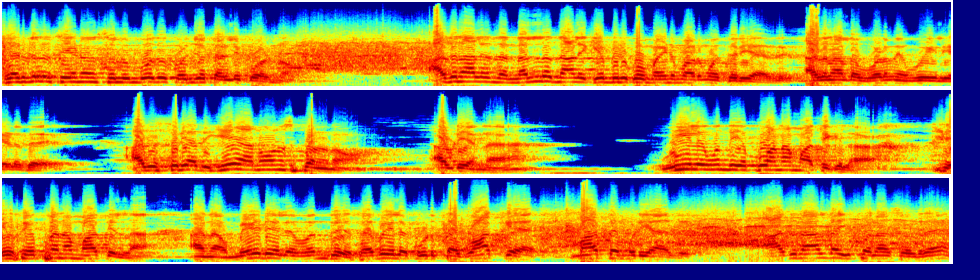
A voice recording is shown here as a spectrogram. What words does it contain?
கெடுதல் செய்யணும்னு சொல்லும் போது கொஞ்சம் தள்ளி போடணும். அதனால இந்த நல்ல நாளைக்கு எப்படி இருக்கும் மைண்ட் மாறுமோ தெரியாது. அதனால உடனே உயில் எழுது. அது சரி அது ஏன் அனௌன்ஸ் பண்ணணும்? அப்படி என்ன? வீலை வந்து எப்போ வேணா மாத்திக்கலாம். எப்ப வேணா மாத்திடலாம். ஆனா மேடையில வந்து சபையில கொடுத்த வாக்க மாத்த முடியாது. அதனால்தான் இப்ப நான் சொல்றேன்.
